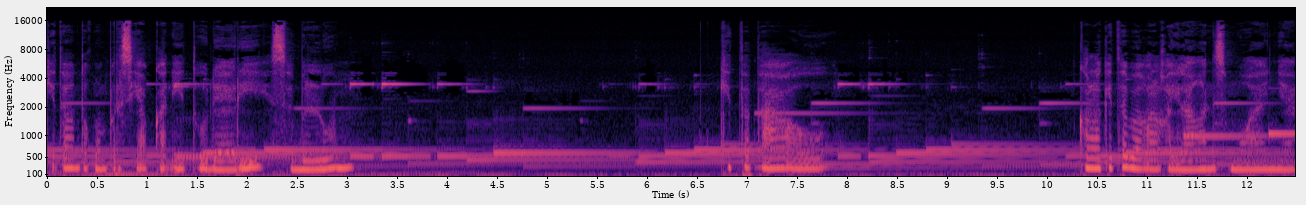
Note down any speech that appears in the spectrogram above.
kita untuk mempersiapkan itu dari sebelum kita tahu kalau kita bakal kehilangan semuanya.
